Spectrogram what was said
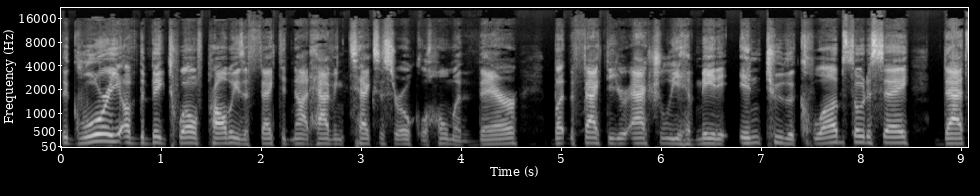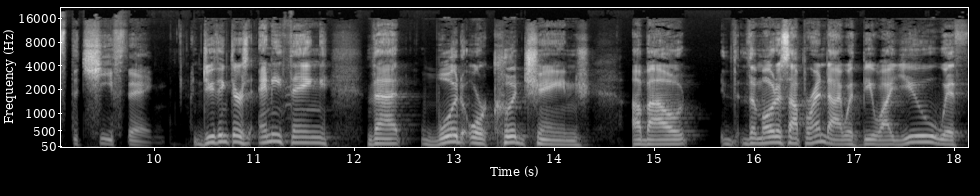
the glory of the Big 12 probably is affected not having Texas or Oklahoma there, but the fact that you actually have made it into the club, so to say, that's the chief thing. Do you think there's anything that would or could change about the modus operandi with BYU, with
